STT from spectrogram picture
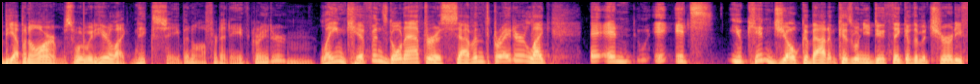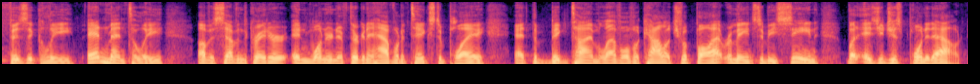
be up in arms when we'd hear like Nick Saban offered an eighth grader, mm-hmm. Lane Kiffin's going after a seventh grader. Like, and it's you can joke about it because when you do think of the maturity physically and mentally of a seventh grader and wondering if they're going to have what it takes to play at the big time level of a college football, that remains to be seen. But as you just pointed out,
